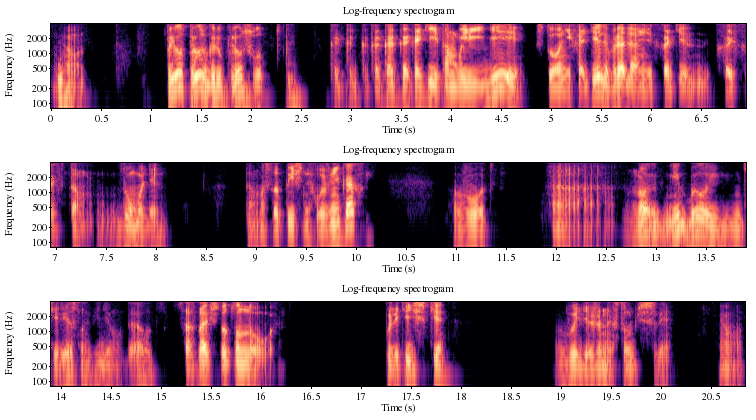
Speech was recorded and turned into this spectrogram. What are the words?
Вот. Плюс, плюс, говорю, плюс вот какие там были идеи, что они хотели, вряд ли они хотели, там, думали там, о статичных лужниках, вот. А, Но им было интересно, видимо, да, вот, создать что-то новое, политически выдержанное в том числе. Вот.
